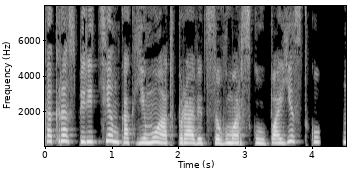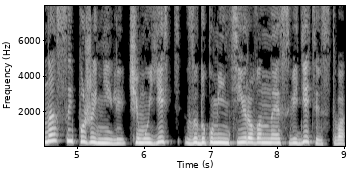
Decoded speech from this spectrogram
Как раз перед тем, как ему отправиться в морскую поездку, нас и поженили, чему есть задокументированное свидетельство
